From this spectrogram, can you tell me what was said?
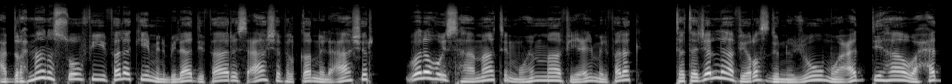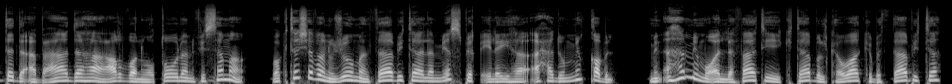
عبد الرحمن الصوفي فلكي من بلاد فارس عاش في القرن العاشر وله إسهامات مهمة في علم الفلك تتجلى في رصد النجوم وعدها وحدد أبعادها عرضا وطولا في السماء واكتشف نجوما ثابتة لم يسبق إليها أحد من قبل. من أهم مؤلفاته كتاب الكواكب الثابتة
